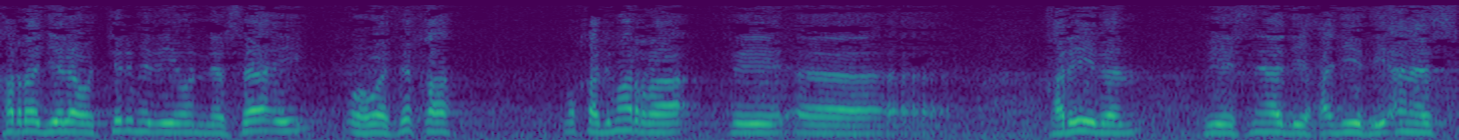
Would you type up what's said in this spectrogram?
خرج له الترمذي والنسائي وهو ثقة وقد مر في آه قريبا في إسناد حديث أنس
